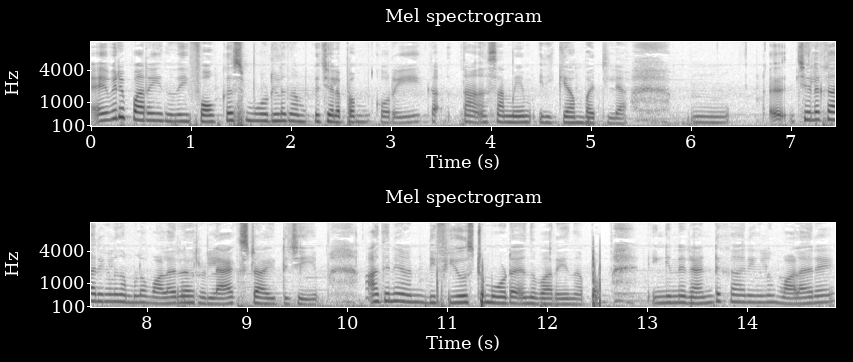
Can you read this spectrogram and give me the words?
ഇവർ പറയുന്നത് ഈ ഫോക്കസ് മോഡിൽ നമുക്ക് ചിലപ്പം കുറേ സമയം ഇരിക്കാൻ പറ്റില്ല. ചില കാര്യങ്ങൾ നമ്മൾ വളരെ റിലാക്സ്ഡ് ആയിട്ട് ചെയ്യും. അതിനെയാണ് ഡിഫ്യൂസ്ഡ് മോഡ് എന്ന് പറയുന്നത്. അപ്പം ഇങ്ങനെ രണ്ട് കാര്യങ്ങളും വളരെ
